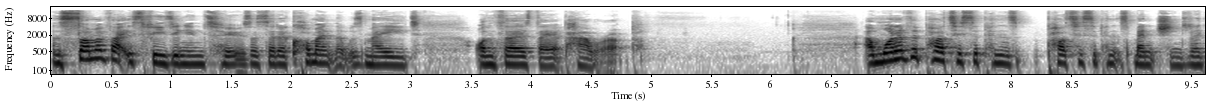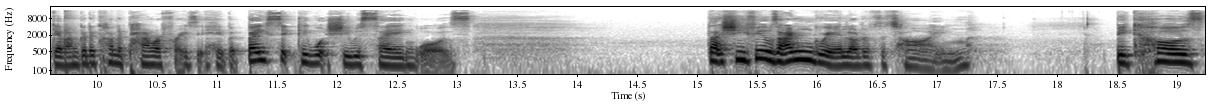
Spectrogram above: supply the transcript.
And some of that is feeding into, as I said, a comment that was made on Thursday at Power Up. And one of the participants participants mentioned, and again I'm going to kind of paraphrase it here, but basically what she was saying was that she feels angry a lot of the time because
